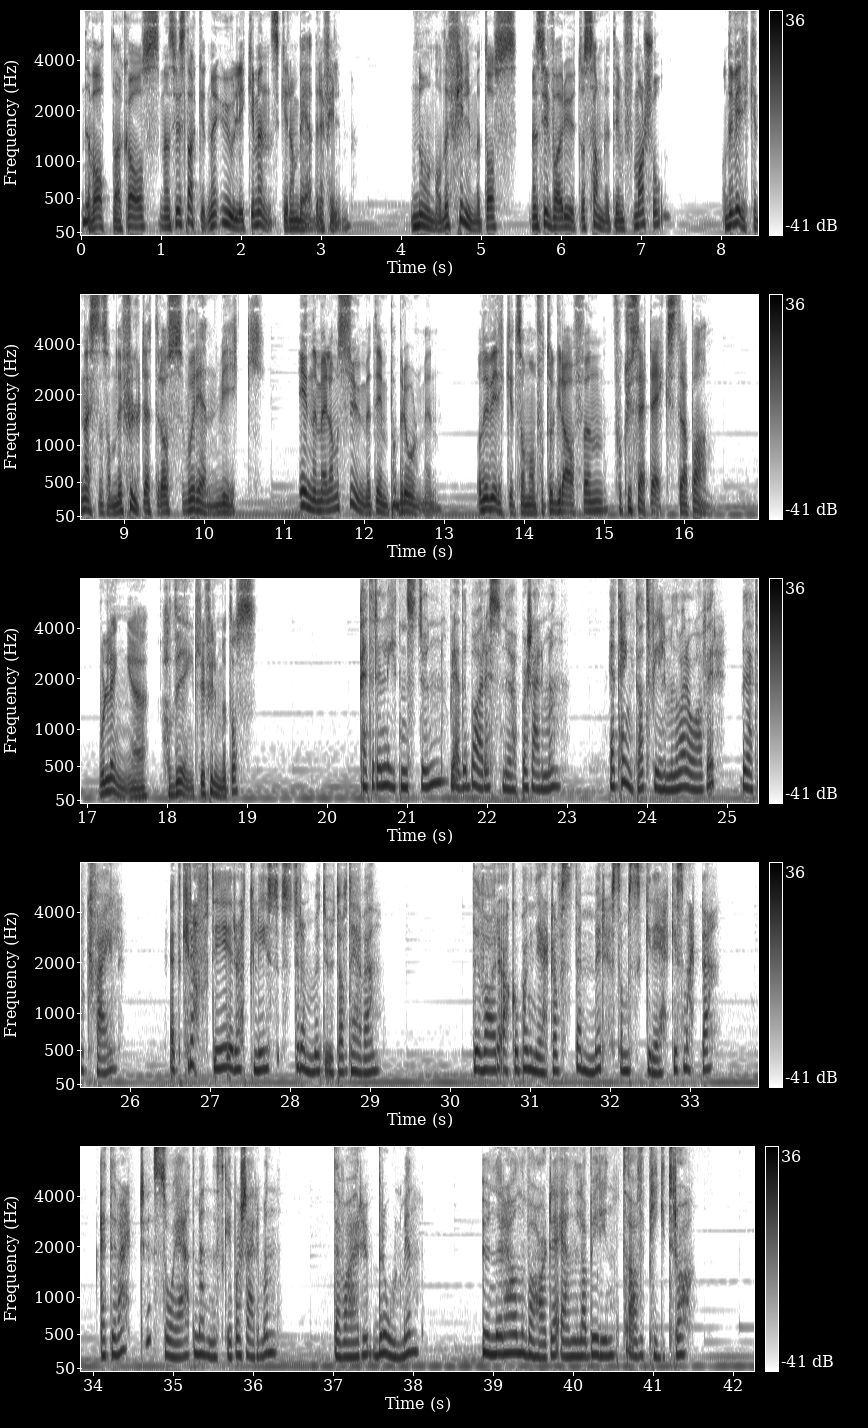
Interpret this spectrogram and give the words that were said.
Det var opptak av oss mens vi snakket med ulike mennesker om bedre film. Noen hadde filmet oss mens vi var ute og samlet informasjon, og det virket nesten som de fulgte etter oss hvor enn vi gikk. Innimellom zoomet inn på broren min, og det virket som om fotografen fokuserte ekstra på ham. Hvor lenge hadde de egentlig filmet oss? Etter en liten stund ble det bare snø på skjermen. Jeg tenkte at filmen var over, men jeg tok feil. Et kraftig rødt lys strømmet ut av TV-en. Det var akkompagnert av stemmer som skrek i smerte. Etter hvert så jeg et menneske på skjermen. Det var broren min. Under han var det en labyrint av piggtråd.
